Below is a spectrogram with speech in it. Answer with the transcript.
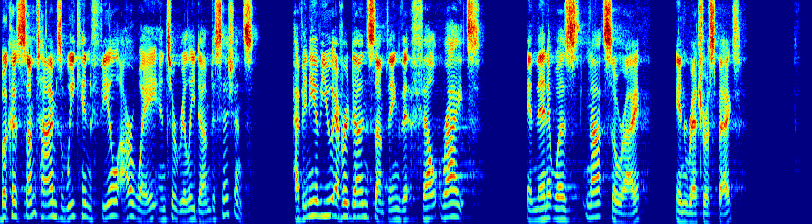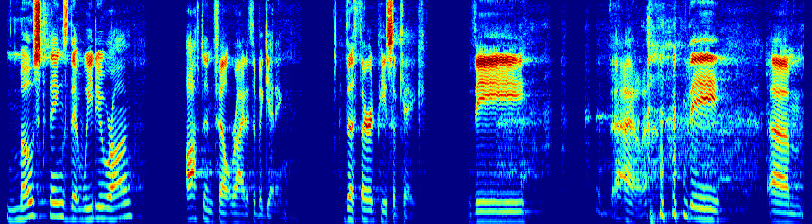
Because sometimes we can feel our way into really dumb decisions. Have any of you ever done something that felt right and then it was not so right in retrospect? Most things that we do wrong often felt right at the beginning. The third piece of cake the I don't know the um,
